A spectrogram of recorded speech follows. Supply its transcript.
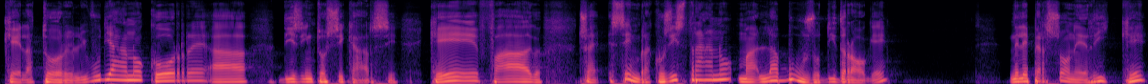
che l'attore hollywoodiano corre a disintossicarsi, che fa... cioè sembra così strano, ma l'abuso di droghe nelle persone ricche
